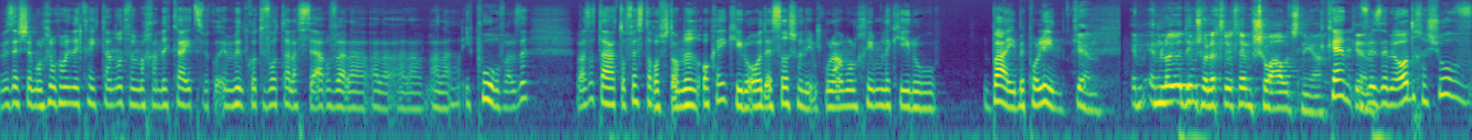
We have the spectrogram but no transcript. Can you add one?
וזה שהם הולכים לכל מיני קייטנות ומחנה קיץ, והן כותבות על השיער ועל על על ה- על האיפור ועל זה, ואז אתה תופס את הראש, אתה אומר, אוקיי, כאילו עוד עשר שנים, כולם הולכים לכאילו... ביי, בפולין. כן. הם, הם לא יודעים שהולכת להיות להם שואה עוד שנייה. כן, כן, וזה מאוד חשוב,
